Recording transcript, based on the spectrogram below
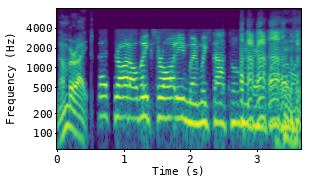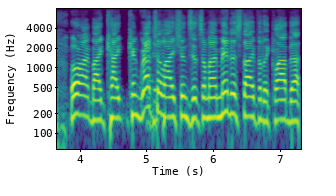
Number eight. that's right. I'll mix right in when we start talking about it. later. All right, mate. Kate, congratulations. It's a momentous day for the club. Uh,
